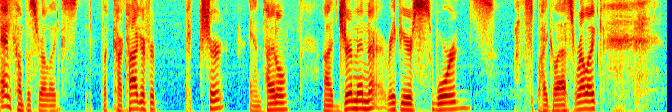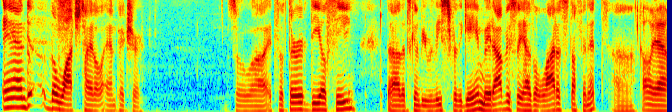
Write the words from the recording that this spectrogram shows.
and Compass relics, the Cartographer picture and title, uh, German rapier swords, spyglass relic, and the watch title and picture. So uh, it's the third DLC uh, that's going to be released for the game. It obviously has a lot of stuff in it. Uh, oh yeah,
